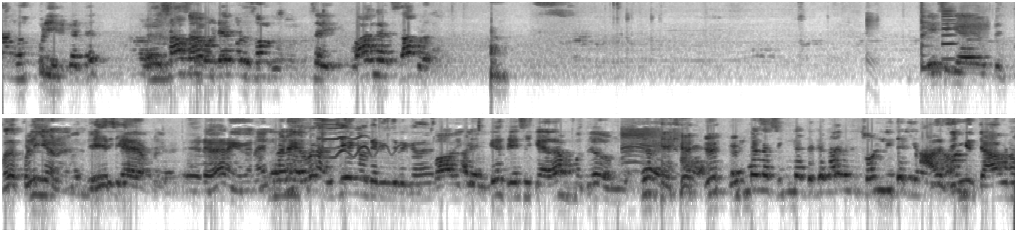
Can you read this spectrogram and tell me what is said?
நாங்க எப்படி இருக்குன்னு, அஹ், சாப்பிட்டு சொல்றோம். சரி, வாங்க சாப்பிடுங்க. நண்பனே எவ்வளவு விஷயங்கள் தெரிஞ்சிருக்குது? தேசிக்காய் தான் என்னென்ன சிங்கத்துக்கெல்லாம் இது சொல்லி தெரியும். அது சிங்கம் சாப்பிட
